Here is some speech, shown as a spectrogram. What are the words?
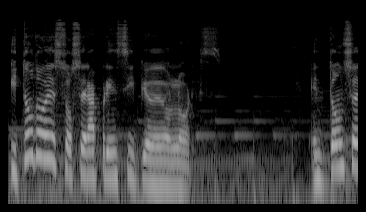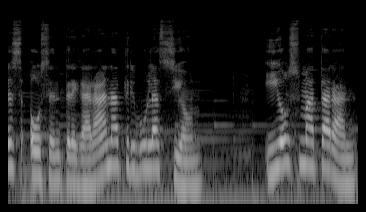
Y todo eso será principio de dolores. Entonces os entregarán a tribulación y os matarán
